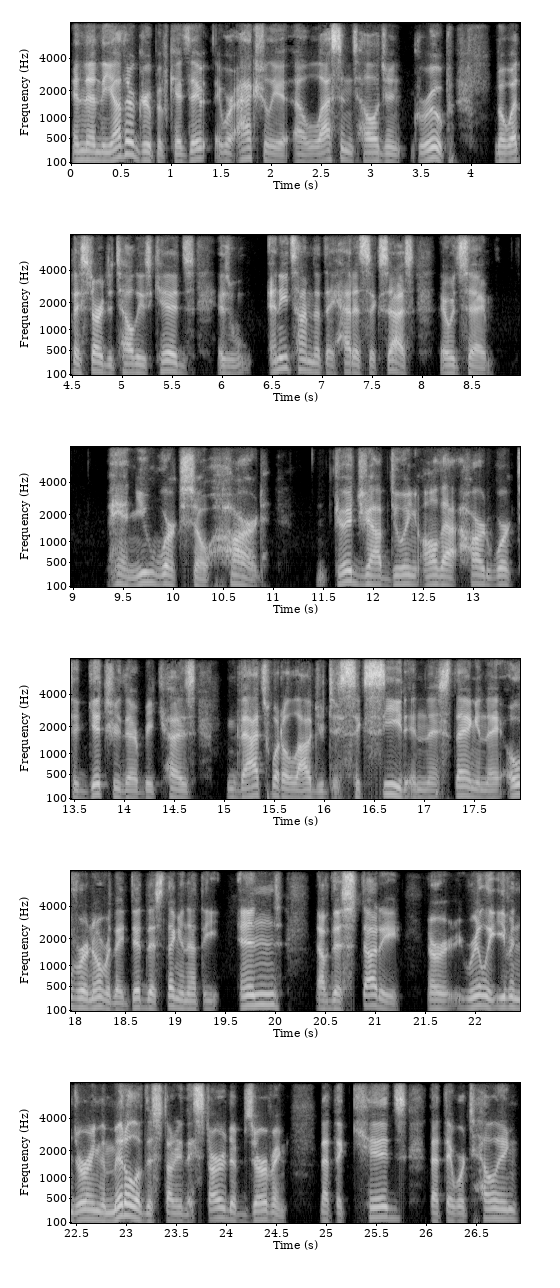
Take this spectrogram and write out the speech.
And then the other group of kids, they, they were actually a, less intelligent group. But what they started to tell these kids is anytime that they had a success, they would say, man, you worked so hard. Good job doing all that hard work to get you there because that's what allowed you to succeed in this thing. And they over and over, they did this thing. And at the end of this study, or really even during the middle of the study, they started observing that the kids that they were telling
